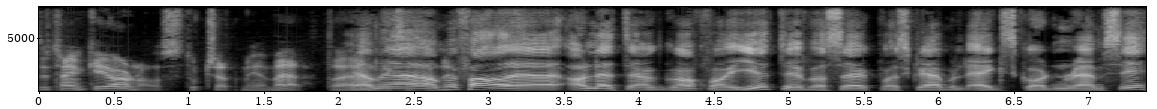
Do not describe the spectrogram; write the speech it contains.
Du trenger ikke gjøre noe stort sett mye mer. ja, men jeg anbefaler alle til å gå på YouTube og søke på Scrambled Eggs Gordon Ramsay.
